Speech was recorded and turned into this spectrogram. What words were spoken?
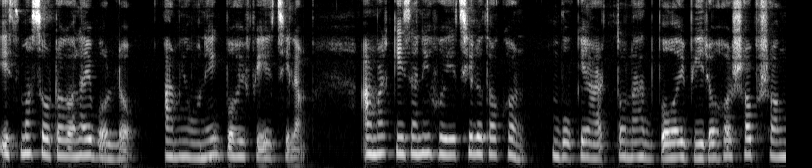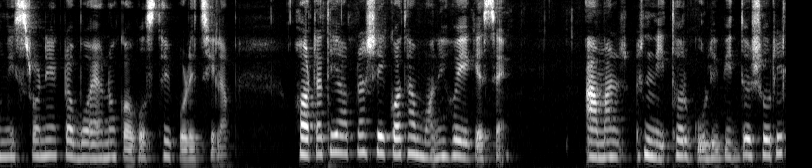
ইসমা ছোটো গলায় বলল আমি অনেক ভয় পেয়েছিলাম। আমার কি জানি হয়েছিল তখন। বুকে আর্তনাদ, ভয়, বিরহ সব সংমিশ্রণে একটা ভয়ানক অবস্থায় পড়েছিলাম। হঠাৎই আপনার সেই কথা মনে হয়ে গেছে। আমার নিথর গুলিবিদ্ধ শরীর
